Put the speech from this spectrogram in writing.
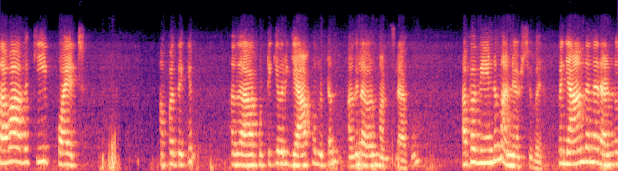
സവ അത് കീപ് ക്വയറ്റ് അപ്പത്തേക്കും അത് ആ കുട്ടിക്ക് ഒരു ഗ്യാപ്പ് കിട്ടും. അതിൽ അവർ മനസ്സിലാക്കും. അപ്പൊ വീണ്ടും അന്വേഷിച്ചു വരും. ഇപ്പൊ ഞാൻ തന്നെ രണ്ടു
